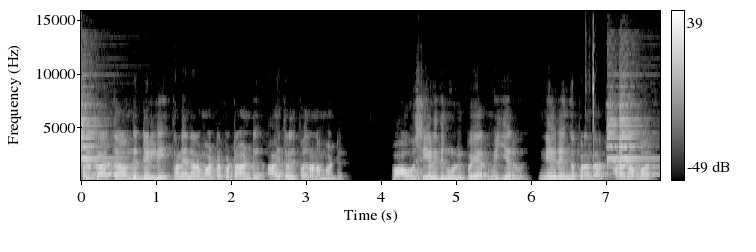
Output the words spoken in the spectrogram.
கல்கத்தா வந்து டெல்லி தலைநகரம் மாற்றப்பட்ட ஆண்டு ஆயிரத்தி தொள்ளாயிரத்தி பதினொன்றாம் ஆண்டு. வஉசி எழுதிய நூலின் பெயர் மெய்யறிவு. நேரு எங்கு பிறந்தார்? அலகாபாத்.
